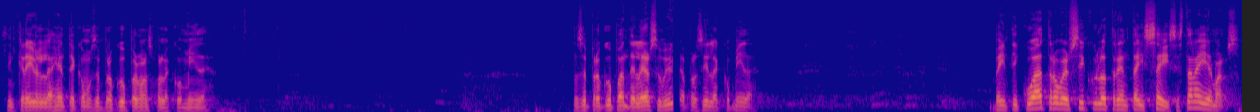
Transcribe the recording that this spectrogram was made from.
Es increíble la gente cómo se preocupa, hermanos, por la comida. No se preocupan de leer su Biblia, pero sí la comida. 24, versículo 36. ¿Están ahí, hermanos?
